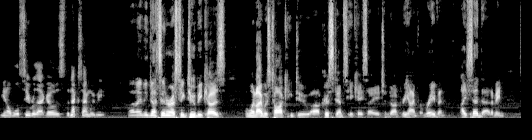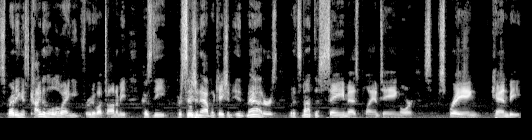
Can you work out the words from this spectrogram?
you know we'll see where that goes the next time we meet Well, I think that's interesting too because when I was talking to uh, Chris Dempsey at Case IH and Don Preheim from Raven, I said that. I mean, spreading is kind of the low hanging fruit of autonomy because the precision application it matters, but it's not the same as planting or spraying can be.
